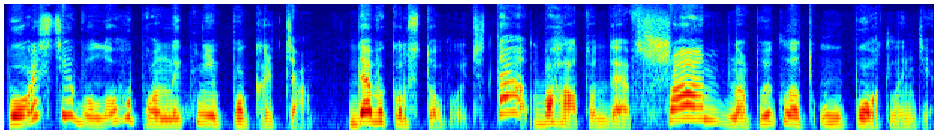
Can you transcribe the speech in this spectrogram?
Пористі вологопроникні покриття, де використовують та багато де в США, наприклад, у Портленді.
